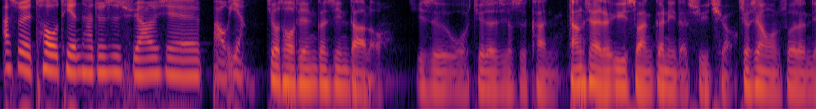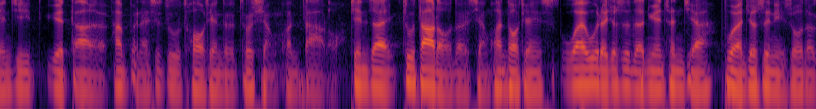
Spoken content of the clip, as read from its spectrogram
啊。所以透天它就是需要一些保养。就透天更新大楼。其实我觉得就是看当下的预算跟你的需求，就像我说的，年纪越大了，他本来是住透天的，都想换大楼；现在住大楼的想换透天，无外乎的就是人员增加，不然就是你说的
